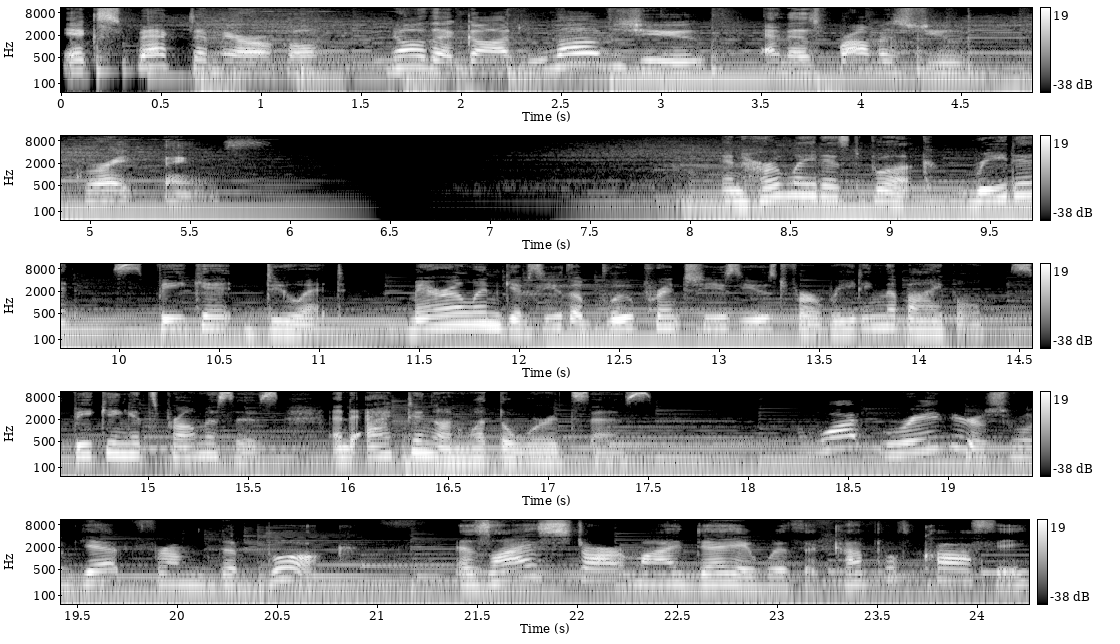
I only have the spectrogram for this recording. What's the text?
expect a miracle, know that God loves you and has promised you great things. In her latest book, Read It, Speak It, Do It Marilyn gives you the blueprint she's used for reading the Bible, speaking its promises, and acting on what the Word says. What readers will get from the book as I start my day with a cup of coffee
